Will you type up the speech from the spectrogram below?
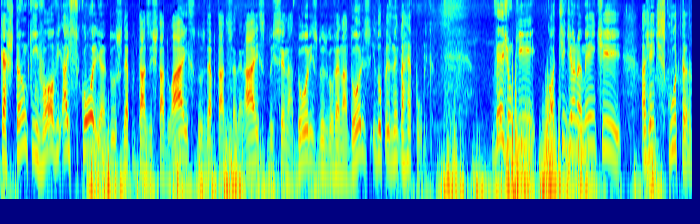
questão que envolve a escolha dos deputados estaduais, dos deputados federais, dos senadores, dos governadores e do presidente da República. Vejam que cotidianamente a gente escuta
